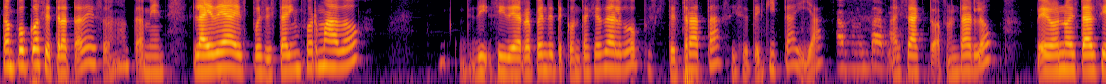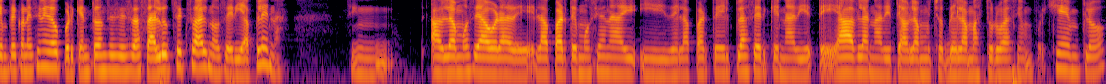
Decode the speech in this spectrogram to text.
Tampoco se trata de eso, ¿no? También la idea es pues estar informado, si de repente te contagias algo, pues te trata, si se te quita y ya. Afrontarlo. Exacto, afrontarlo, pero no estar siempre con ese miedo porque entonces esa salud sexual no sería plena. Sin, hablamos de ahora de la parte emocional y de la parte del placer que nadie te habla, nadie te habla mucho de la masturbación, por ejemplo.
